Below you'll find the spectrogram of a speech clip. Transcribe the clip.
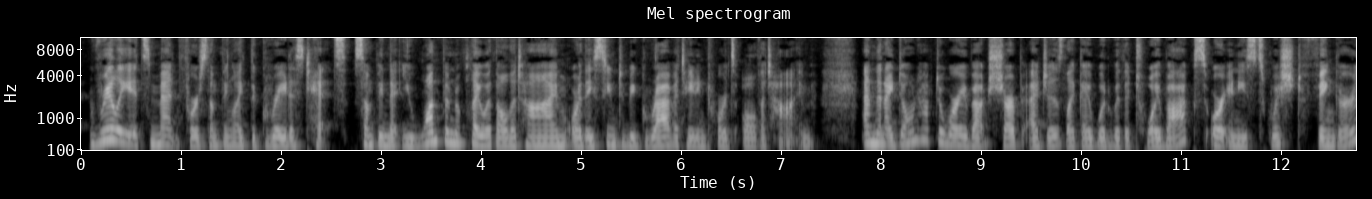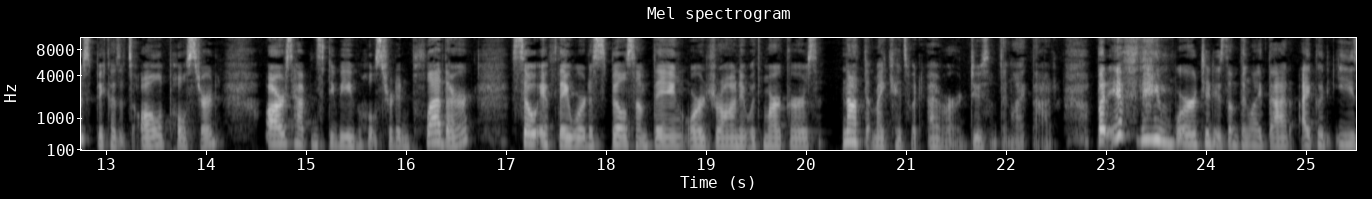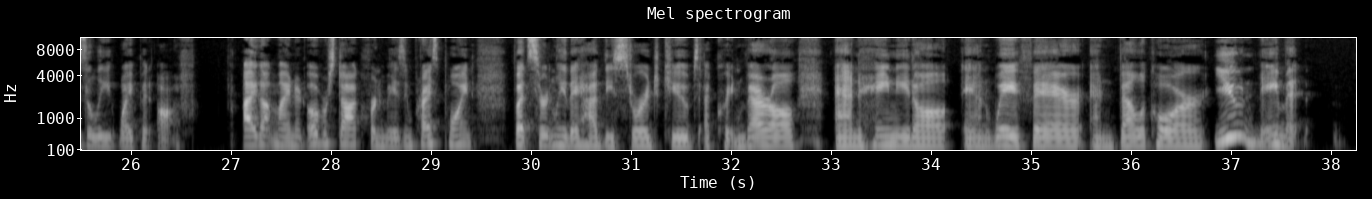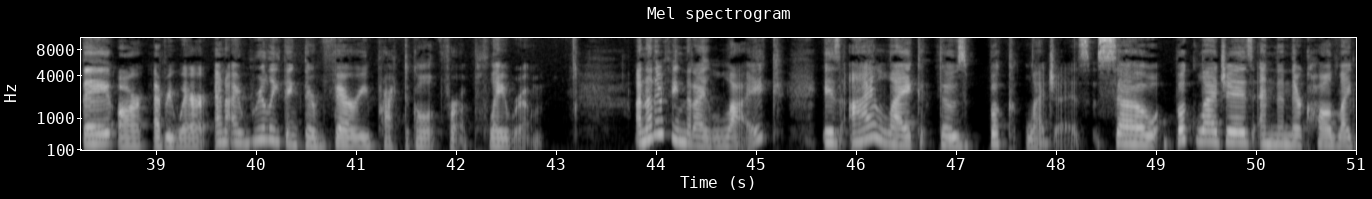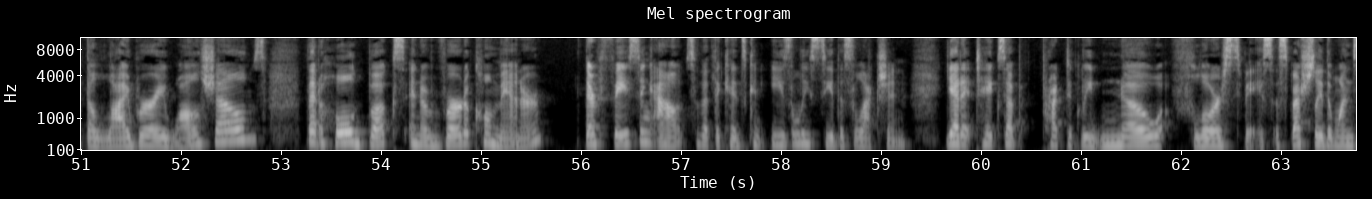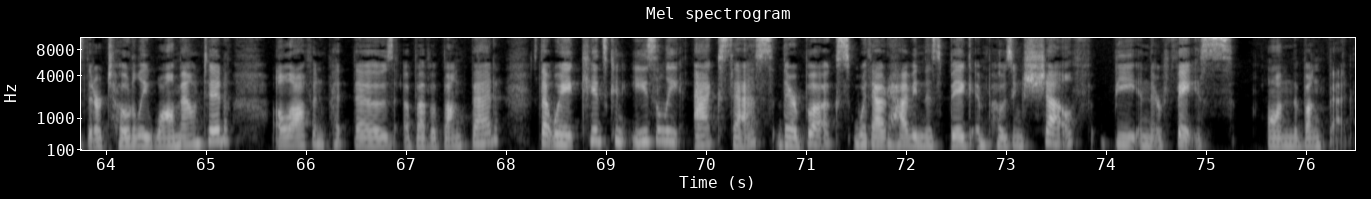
really it's meant for something like the greatest hits, something that you want them to play with all the time or they seem to be gravitating towards all the time. And then I don't have to worry about sharp edges like I would with a toy box or any squished fingers because it's all upholstered. Ours happens to be upholstered in pleather. So if they were to spill something or draw on it with markers, not that my kids would ever do something like that, but if they were to do something like that, I could easily wipe it off. I got mine at Overstock for an amazing price point, but certainly they had these storage cubes at Crate and Barrel and Hayneedle and Wayfair and Bellacor, you name it. They are everywhere, and I really think they're very practical for a playroom. Another thing that I like is I like those book ledges. So, book ledges, and then they're called like the library wall shelves that hold books in a vertical manner. They're facing out so that the kids can easily see the selection, yet it takes up practically no floor space, especially the ones that are totally wall mounted. I'll often put those above a bunk bed so that way kids can easily access their books without having this big imposing shelf be in their face on the bunk bed.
